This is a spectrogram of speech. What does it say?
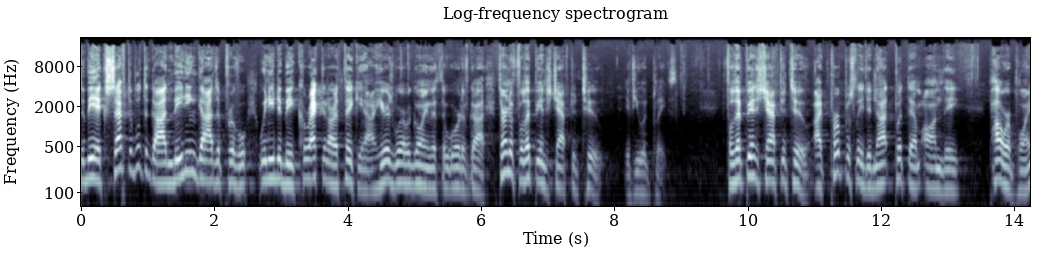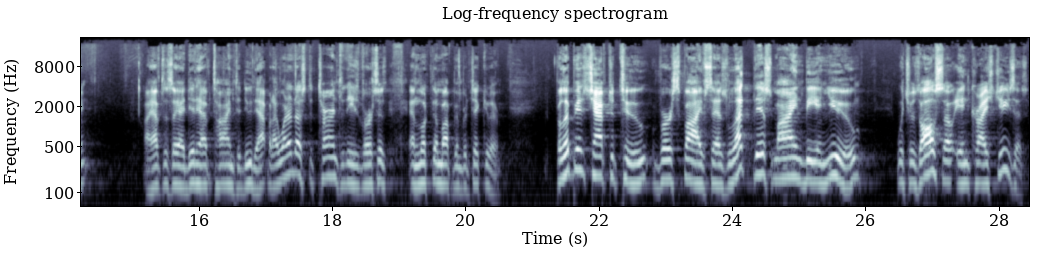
To be acceptable to God, meeting God's approval, we need to be correct in our thinking. Now, here's where we're going with the Word of God. Turn to Philippians chapter 2, if you would please. Philippians chapter 2. I purposely did not put them on the PowerPoint. I have to say, I did have time to do that, but I wanted us to turn to these verses and look them up in particular. Philippians chapter 2, verse 5 says, Let this mind be in you, which was also in Christ Jesus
